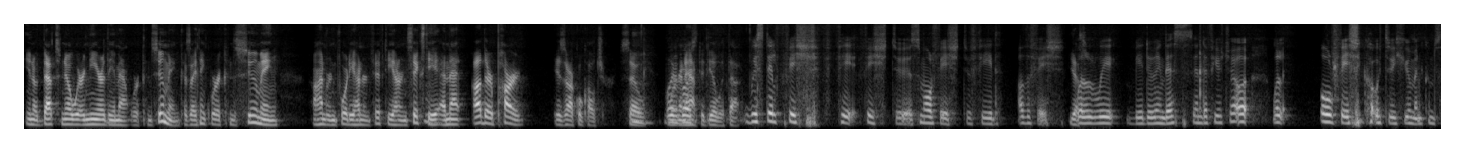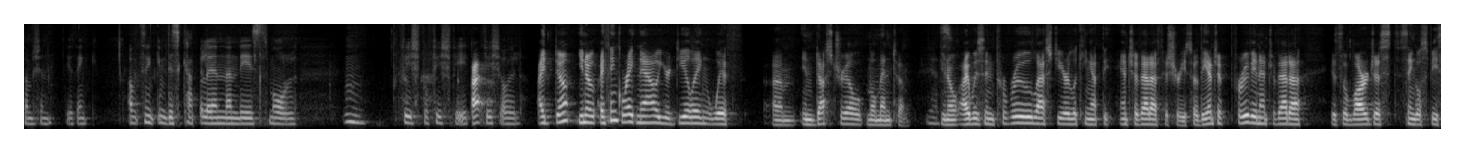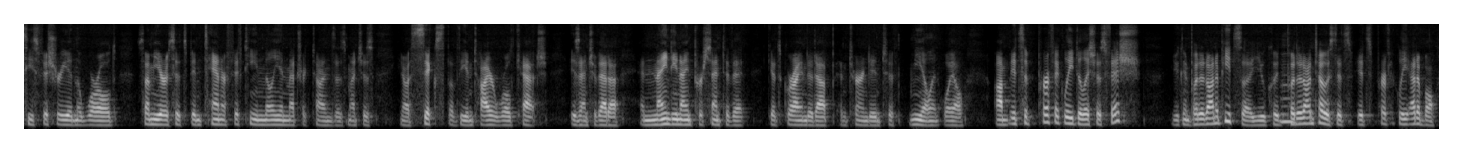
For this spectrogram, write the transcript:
you know that's nowhere near the amount we're consuming because I think we're consuming 140, 150, 160, mm-hmm. and that other part is aquaculture. So mm. we're going to have to deal with that. We still fish fish to small fish to feed other fish. Yes. Will we be doing this in the future, or will all fish go to human consumption? Do you think? I'm thinking this capelin and these small mm. fish for fish feed, I, fish oil. I don't. You know, I think right now you're dealing with um, industrial momentum. Yes. You know, I was in Peru last year looking at the anchoveta fishery. So the Peruvian anchoveta is the largest single species fishery in the world. Some years it's been 10 or 15 million metric tons, as much as you know a sixth of the entire world catch is anchoveta, and 99% of it gets grinded up and turned into meal and oil. Um, it's a perfectly delicious fish. You can put it on a pizza. You could mm. put it on toast. It's it's perfectly edible.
